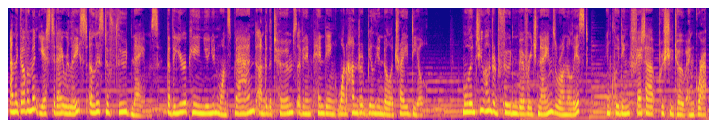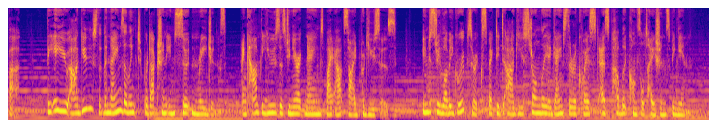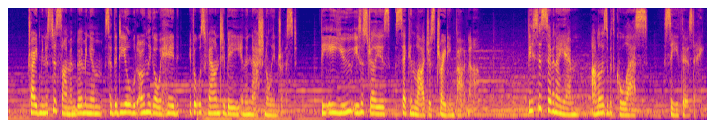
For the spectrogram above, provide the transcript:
And the government yesterday released a list of food names that the European Union wants banned under the terms of an impending $100 billion trade deal. More than 200 food and beverage names were on the list, including feta, prosciutto, and grappa. The EU argues that the names are linked to production in certain regions and can't be used as generic names by outside producers. Industry lobby groups are expected to argue strongly against the request as public consultations begin. Trade Minister Simon Birmingham said the deal would only go ahead if it was found to be in the national interest. The EU is Australia's second largest trading partner. This is 7am. I'm Elizabeth Kulas. See you Thursday.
